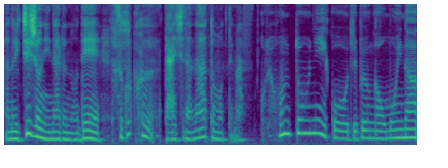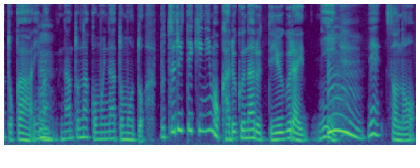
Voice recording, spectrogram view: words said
あの一助になるのですご確く大事だなと思ってます。これ本当にこう自分が重いなとか今、うん。なんとなく重いなと思うと物理的にも軽くなるっていうぐらいに、うん、ねその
